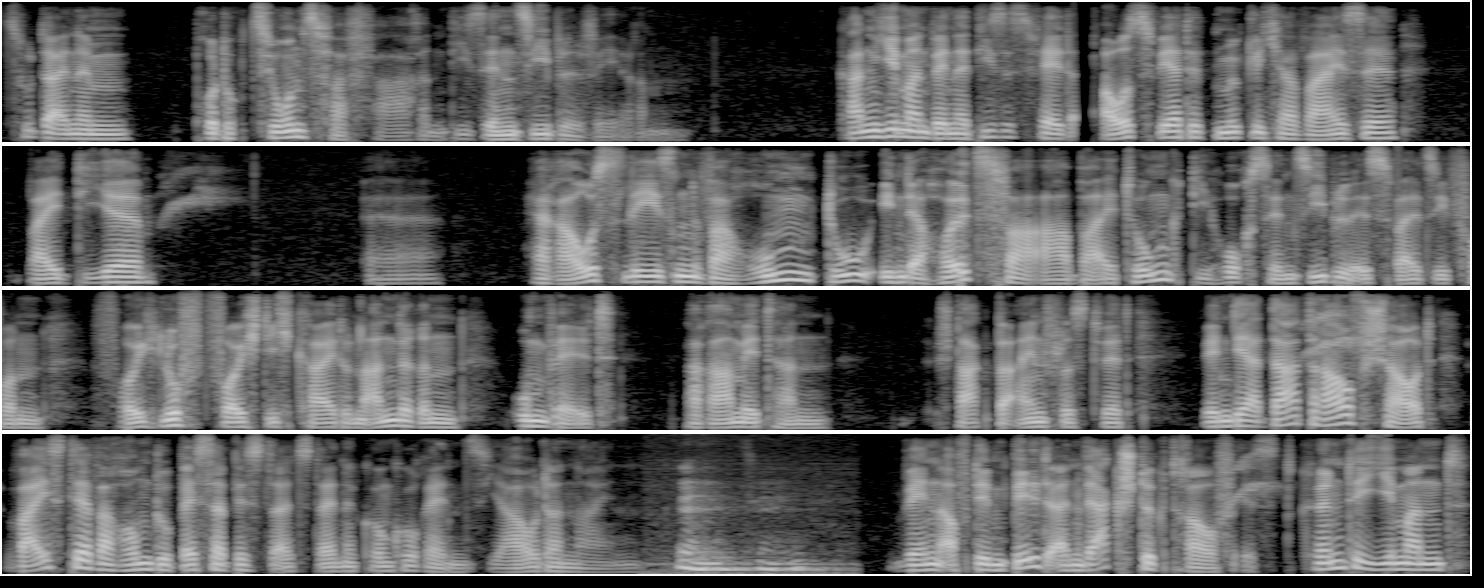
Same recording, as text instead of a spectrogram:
zu deinem Produktionsverfahren, die sensibel wären? Kann jemand, wenn er dieses Feld auswertet, möglicherweise bei dir äh, herauslesen, warum du in der Holzverarbeitung, die hochsensibel ist, weil sie von Feucht, Luftfeuchtigkeit und anderen Umweltparametern stark beeinflusst wird, wenn der da drauf schaut, weiß der, warum du besser bist als deine Konkurrenz, ja oder nein? Mhm. Wenn auf dem Bild ein Werkstück drauf ist, könnte jemand,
